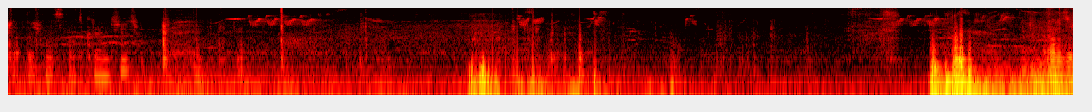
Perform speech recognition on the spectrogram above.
Trzeba dość mocno odkręcić. Bardzo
